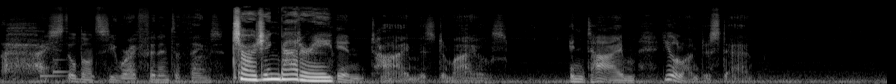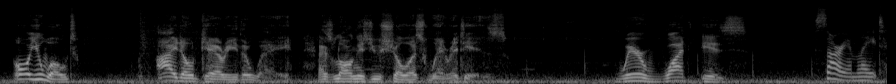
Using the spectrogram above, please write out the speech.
I still don't see where I fit into things. Charging battery. In time, Mr. Miles. In time, you'll understand. Or you won't. I don't care either way, as long as you show us where it is. Where what is? Sorry I'm late.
